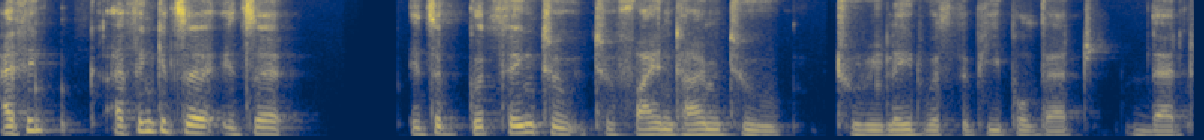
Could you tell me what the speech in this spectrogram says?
I think I think it's a it's a it's a good thing to to find time to to relate with the people that that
